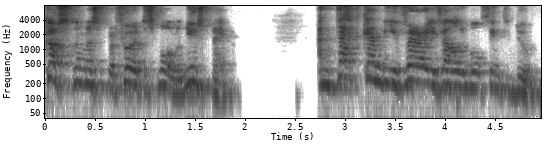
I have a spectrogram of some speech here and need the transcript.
Customers preferred the smaller newspaper. And that can be a very valuable thing to do.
